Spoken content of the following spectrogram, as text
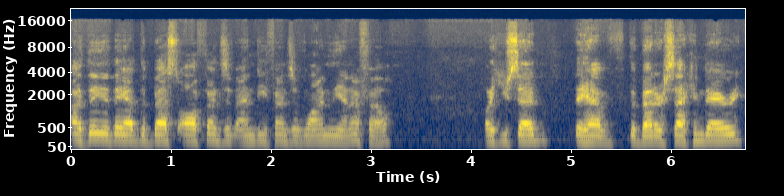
I think that they have the best offensive and defensive line in the NFL. Like you said, they have the better secondary.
